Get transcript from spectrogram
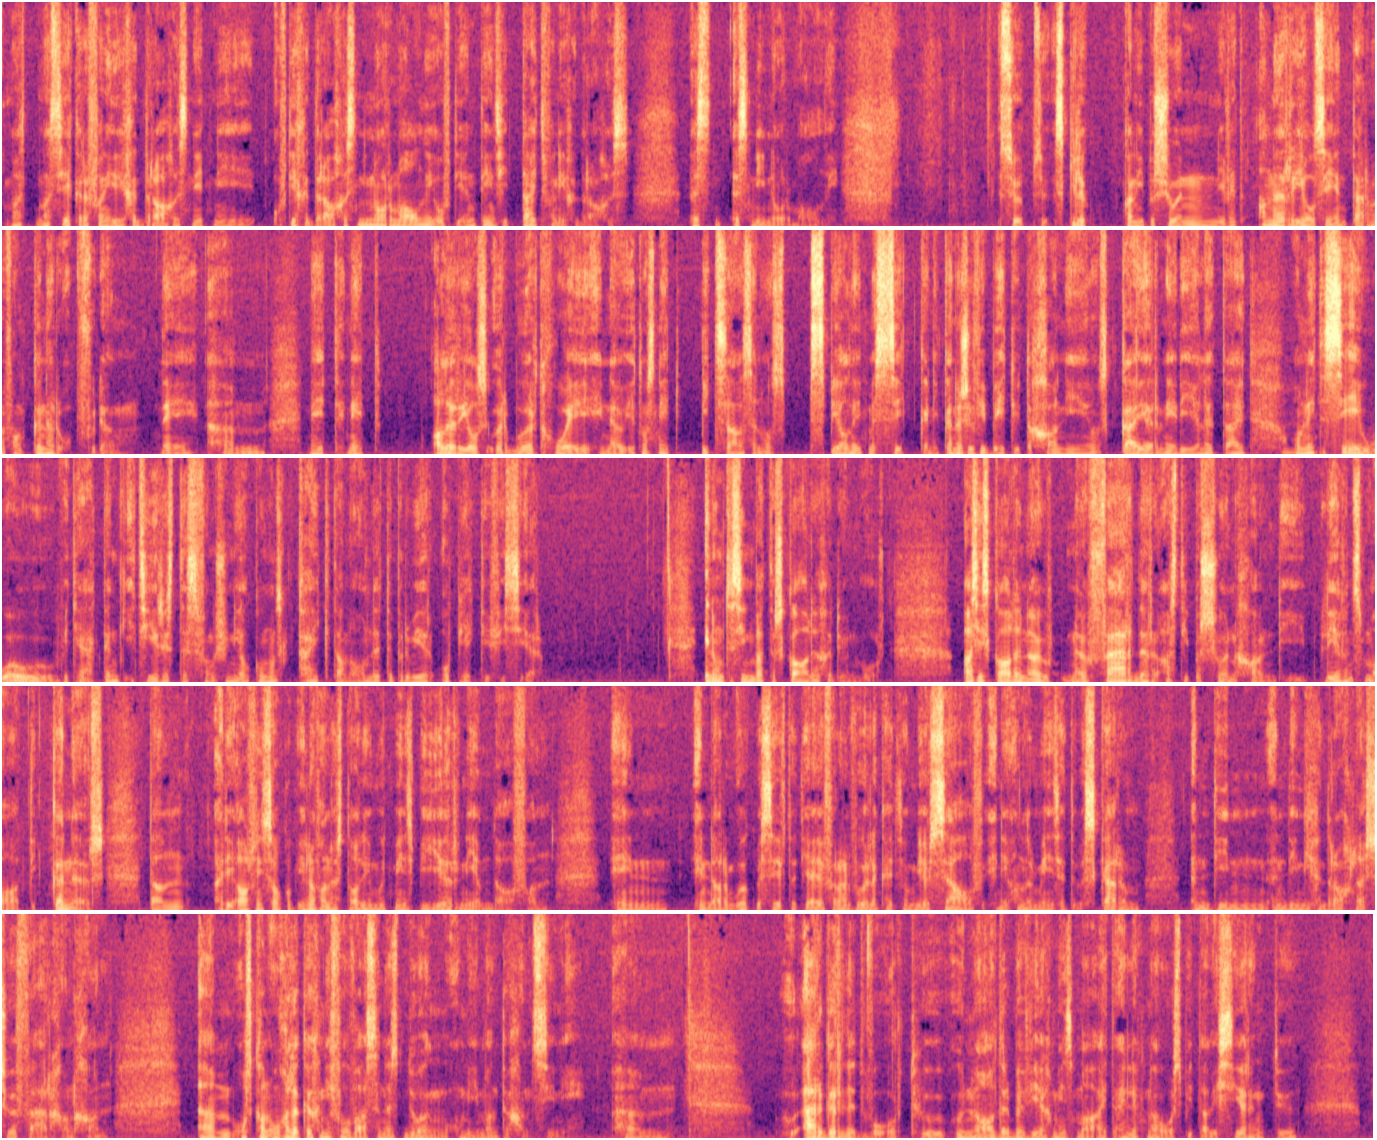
maar maar sekere van hierdie gedrag is net nie of die gedrag is nie normaal nie of die intensiteit van die gedrag is is is nie normaal nie. So, so skielik kan die persoon, jy weet, ander reëls hê in terme van kinderopvoeding, nê? Nee? Ehm um, net net alle reëls oorboord gooi en nou eet ons net pizzas en ons speel net musiek en die kinders hoef nie bed toe te gaan nie en ons kuier net die hele tyd mm. om net te sê, "Wow, weet jy, ek dink iets hier is disfunksioneel. Kom ons kyk dan om dit te probeer objektifiseer." En om te sien watter skade gedoen word. As die skade nou nou verder as die persoon gaan, die lewensmaat, die kinders, dan uit die aard van die saak op een of ander stadium moet mens beheer neem daarvan. En en daarom ook besef dat jy 'n verantwoordelikheid het om jouself en die ander mense te beskerm indien indien die gedrag nou so ver gaan gaan. Ehm um, ons kan ongelukkig nie volwassenes dwing om iemand te gaan sien nie. Ehm um, hoe erger dit word, hoe hoe nader beweeg mens maar uiteindelik na hospitalisering toe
